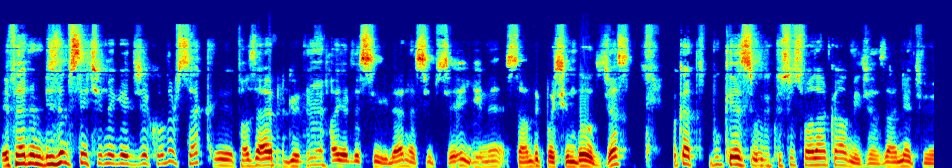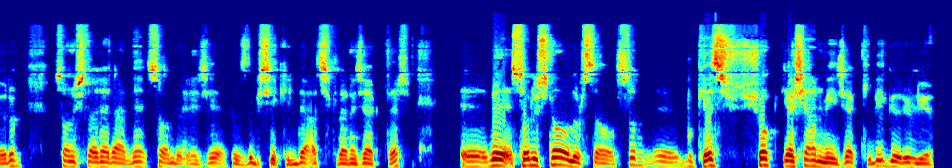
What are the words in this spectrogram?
Efendim bizim seçime gelecek olursak e, pazar günü hayırlısıyla nasipse yine sandık başında olacağız. Fakat bu kez uykusuz falan kalmayacağız zannetmiyorum. Sonuçlar herhalde son derece hızlı bir şekilde açıklanacaktır. E, ve sonuç ne olursa olsun e, bu kez şok yaşanmayacak gibi görülüyor.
